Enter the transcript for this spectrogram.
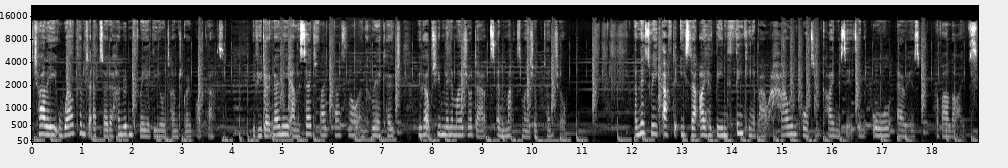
Charlie. Welcome to episode 103 of the Your Time to Grow podcast. If you don't know me, I'm a certified personal and career coach who helps you minimize your doubts and maximize your potential. And this week after Easter, I have been thinking about how important kindness is in all areas of our lives.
